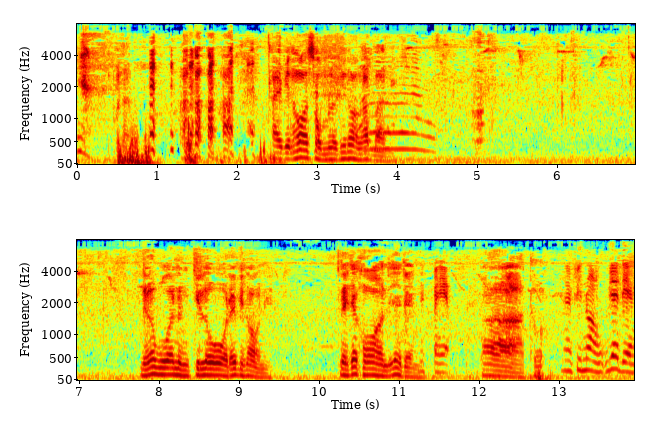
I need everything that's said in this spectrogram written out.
คนนะ ใครเป็นห่อสมเลยพี่น้องครับบ้านเนื้อวัวหนึ่งกิโลได้พี่น้องนี่ได้จักห่อนี่ย่ายแดงได้แปดป้าโถนี่พี่น้องยายแดง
